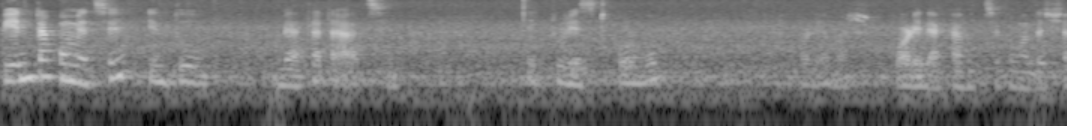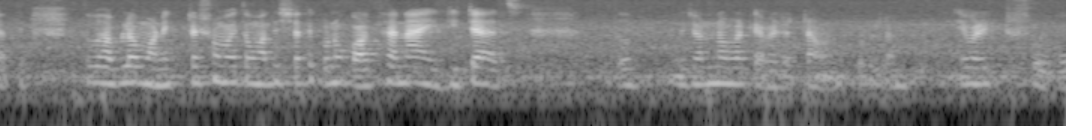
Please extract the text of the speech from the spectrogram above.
পেনটা কমেছে, কিন্তু ব্যথাটা আছে। একটু রেস্ট করব। পরে দেখা হচ্ছে তোমাদের সাথে। তো ভাবলাম অনেকটা সময় তোমাদের সাথে কোনো কথা নাই ডিটাচ তো ওই জন্য আবার ক্যামেরাটা অন করলাম। এবার একটু শোবো।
